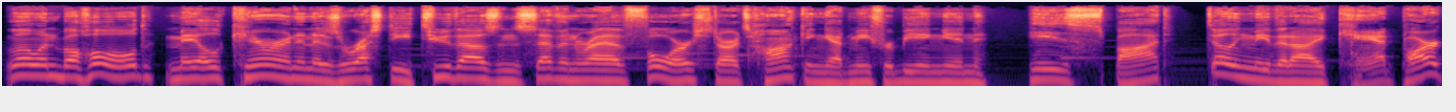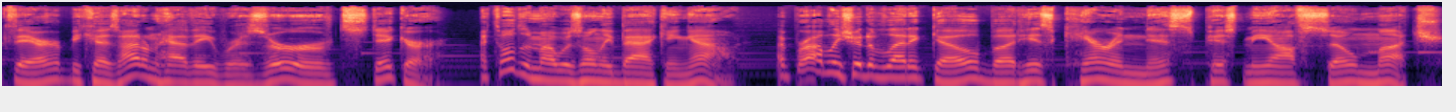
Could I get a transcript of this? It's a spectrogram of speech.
Lo and behold, male Karen in his rusty 2007 RAV4 starts honking at me for being in his spot telling me that I can't park there because I don't have a reserved sticker. I told him I was only backing out. I probably should have let it go, but his Karenness pissed me off so much.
